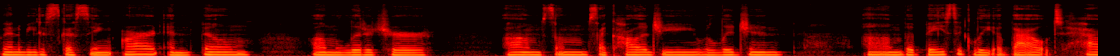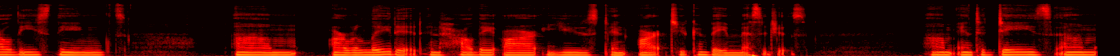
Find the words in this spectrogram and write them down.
we're going to be discussing art and film, um, literature, um, some psychology, religion, um, but basically about how these things um, are related and how they are used in art to convey messages. Um, and today's um,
